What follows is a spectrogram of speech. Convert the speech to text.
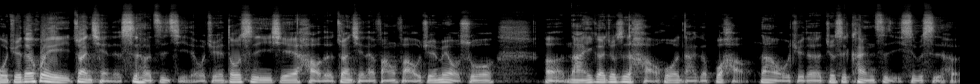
我觉得会赚钱的，适合自己的，我觉得都是一些好的赚钱的方法。我觉得没有说呃哪一个就是好，或哪个不好。那我觉得就是看自己适不适合。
